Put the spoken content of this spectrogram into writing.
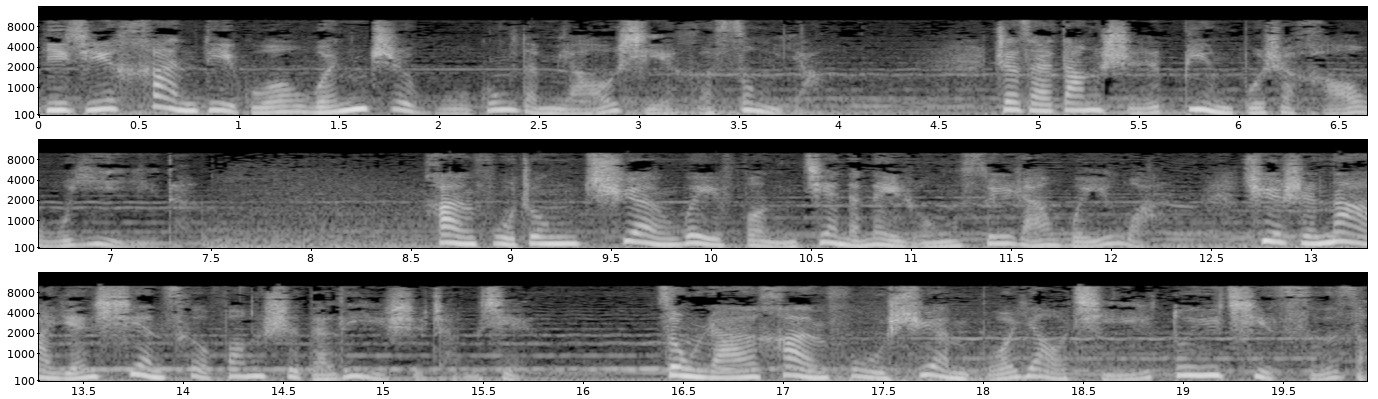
以及汉帝国文治武功的描写和颂扬。这在当时并不是毫无意义的。汉赋中劝慰讽谏的内容虽然委婉，却是纳言献策方式的历史呈现。纵然汉赋炫博耀奇，堆砌辞藻，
